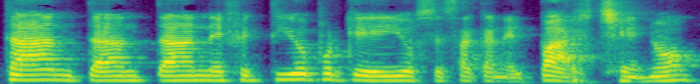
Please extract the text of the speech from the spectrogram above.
tan, tan, tan efectivo porque ellos se sacan el parche, ¿no?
